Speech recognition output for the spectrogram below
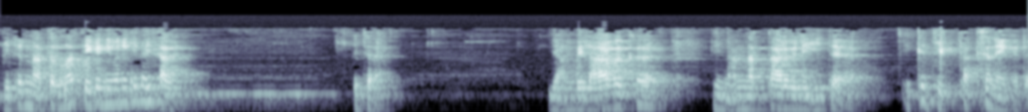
මෙතන නතර වුණත් ඒක නිවන කියලා හිතාගන්න. එච්චරයි. යම් වෙලාවක මේ නන්නත්තර වෙන හිත එක චිත්තක්ෂණයකට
